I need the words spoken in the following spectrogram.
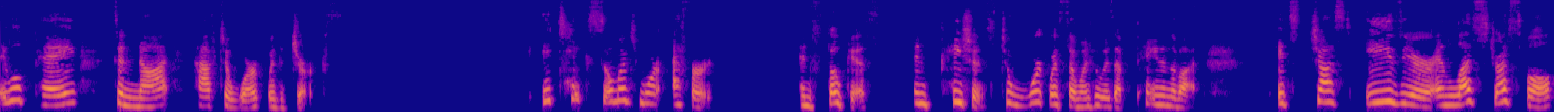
They will pay to not have to work with jerks. It takes so much more effort and focus and patience to work with someone who is a pain in the butt. It's just easier and less stressful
